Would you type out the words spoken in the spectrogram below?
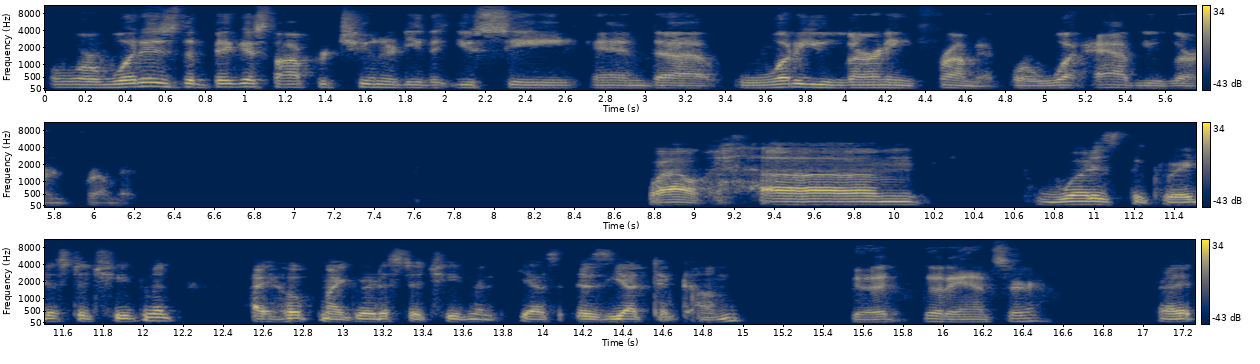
or what is the biggest opportunity that you see? And uh, what are you learning from it or what have you learned from it? Wow. Um, what is the greatest achievement? I hope my greatest achievement yes is yet to come. Good good answer. Right?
